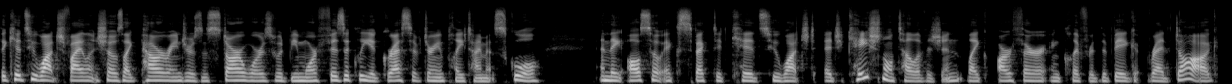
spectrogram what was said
the kids who watched violent shows like Power Rangers and Star Wars would be more physically aggressive during playtime at school. And they also expected kids who watched educational television like Arthur and Clifford the Big Red Dog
